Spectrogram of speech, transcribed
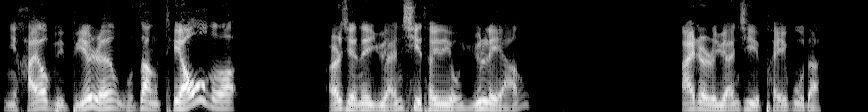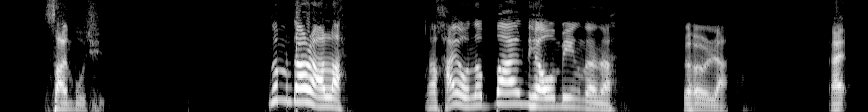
你还要比别人五脏调和，而且那元气它也有余粮。挨着是元气培固的三部曲。那么当然了，那还有那半条命的呢，是不是？哎，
